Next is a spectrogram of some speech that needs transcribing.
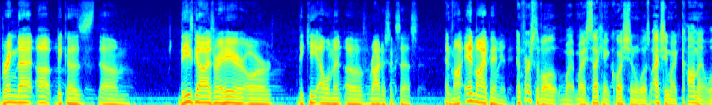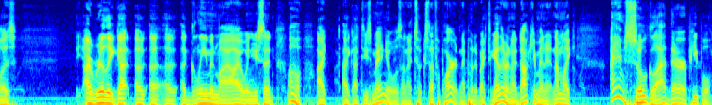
bring that up because um, these guys right here are the key element of rider success, in my in my opinion. And first of all, my, my second question was actually my comment was I really got a, a, a- a gleam in my eye when you said, "Oh, I I got these manuals and I took stuff apart and I put it back together and I document it." And I'm like, I am so glad there are people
